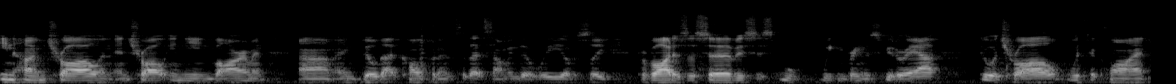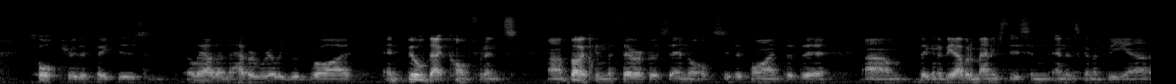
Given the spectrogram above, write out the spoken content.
in-home trial and, and trial in the environment um, and build that confidence. So that's something that we obviously provide as a service. Is we can bring the scooter out, do a trial with the client, talk through the features, allow them to have a really good ride, and build that confidence um, both in the therapist and obviously the client that they're um, they're going to be able to manage this and, and it's going to be a,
